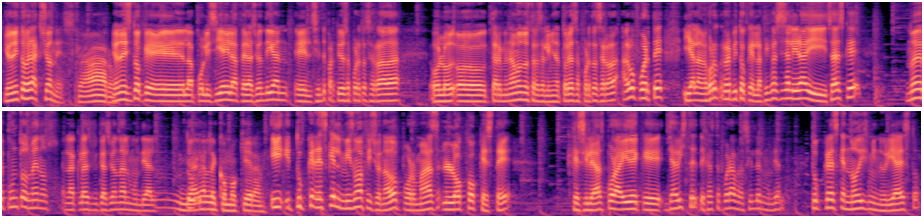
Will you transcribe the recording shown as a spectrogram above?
Yo necesito ver acciones. Claro. Yo necesito que la policía y la federación digan el siguiente partido es a puerta cerrada o, lo- o terminamos nuestras eliminatorias a puerta cerrada. Algo fuerte y a lo mejor, repito, que la FIFA sí saliera y, ¿sabes qué? Nueve puntos menos en la clasificación al Mundial. Mm, Ya háganle como quieran. ¿Y, y tú crees que el mismo aficionado, por más loco que esté, que si le das por ahí de que, ya viste, dejaste fuera a Brasil del Mundial, ¿tú crees que no disminuiría esto?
